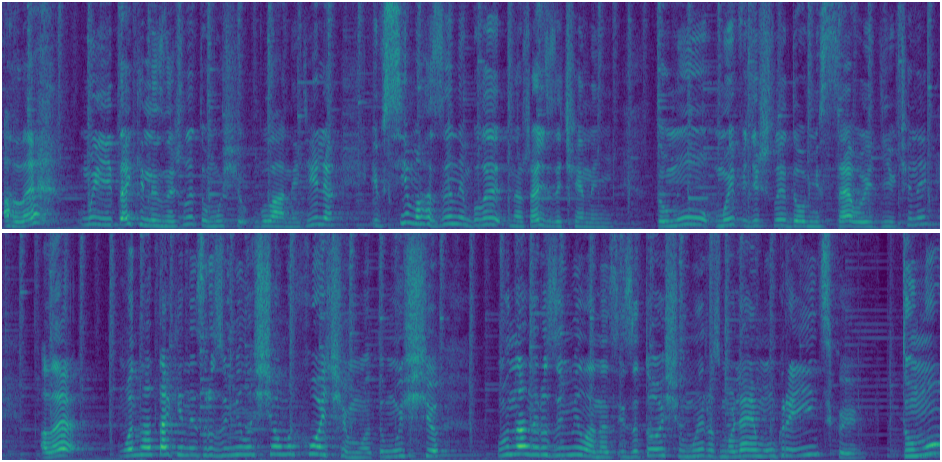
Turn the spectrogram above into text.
але ми її так і не знайшли, тому що була неділя, і всі магазини були, на жаль, зачинені. Тому ми підійшли до місцевої дівчини, але вона так і не зрозуміла, що ми хочемо, тому що вона не розуміла нас із-за того, що ми розмовляємо українською. Тому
